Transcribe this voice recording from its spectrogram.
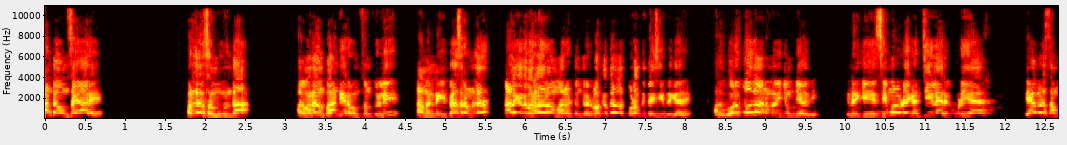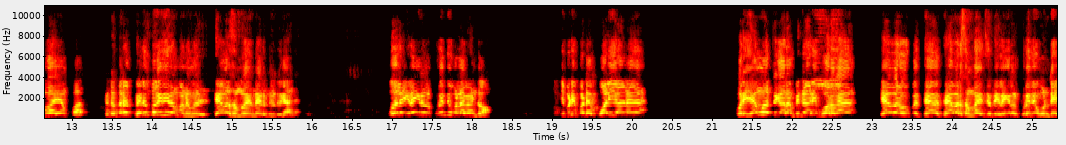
ஆண்ட வம்சம் யாரு? வல்லர் சமூகம் தான். அவங்க தான் பாண்டியர் வம்சம் சொல்லி நாம இன்னைக்கு பேசுறோம்ல. நாளைக்கு அது வரலாறா மாறட்டுங்கிற நோக்கத்தை அவர் தொடர்ந்து பேசிட்டு இருக்காரு. அது ஒருபோதும் அனுமதிக்க முடியாது. இன்னைக்கு சீமானுடைய கட்சியில இருக்கக்கூடிய தேவர சமுதாயம் கிட்டத்தட்ட பெரும்பகுதி நம்ம நம்ம தேவர சமுதாயம் தான் இருந்துட்டு இருக்காங்க. முதல்ல இளைஞர்கள் புரிந்து கொள்ள வேண்டும். இப்படிப்பட்ட போலியான ஒரு ஏமாற்றுக்காரன் பின்னாடி போறவன் தேவர் வகுப்பு தே- தேவர் சமுதாயத்தை சேர்ந்த இளைஞர்கள் புரிந்து கொண்டு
